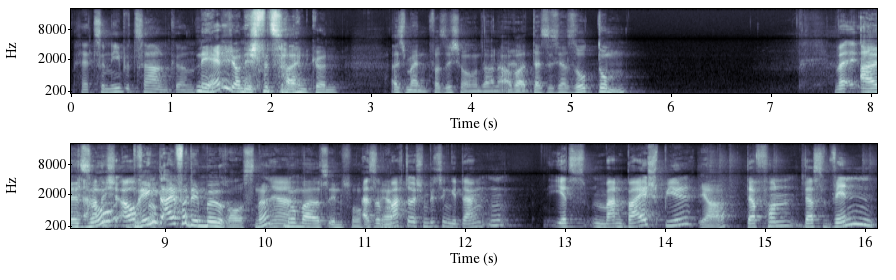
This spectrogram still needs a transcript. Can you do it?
Das hättest du nie bezahlen können. Nee, hätte ich auch nicht bezahlen können. Also ich meine, Versicherung und so, ne? aber das ist ja so dumm. Weil, Also, hab ich auch bringt noch- einfach den Müll raus, ne? Ja. Nur mal als Info. Also ja. macht euch ein bisschen Gedanken. Jetzt mal ein Beispiel Ja. davon, dass wenn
